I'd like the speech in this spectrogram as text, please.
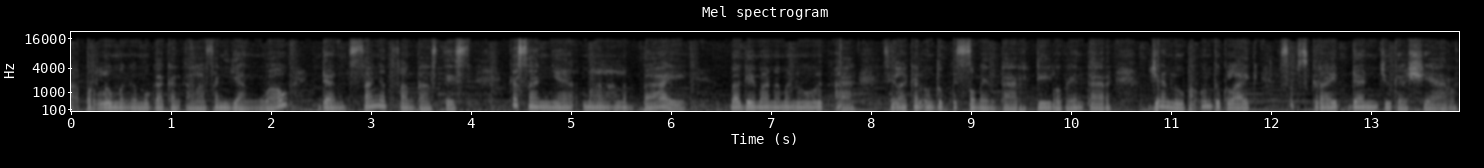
tak perlu mengemukakan alasan yang wow dan sangat fantastis. Kesannya malah lebay Bagaimana menurut Anda? Silahkan untuk komentar di komentar. Jangan lupa untuk like, subscribe, dan juga share.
